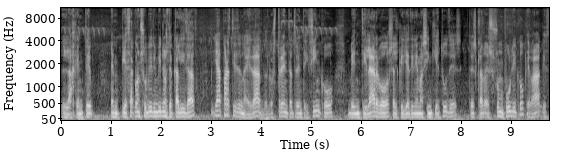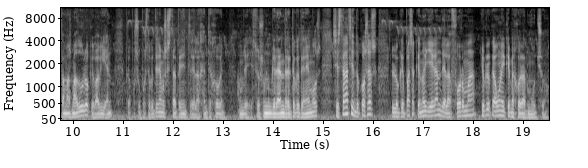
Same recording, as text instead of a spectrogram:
La gente empieza a consumir vinos de calidad ya a partir de una edad, de los 30, 35, 20 largos, el que ya tiene más inquietudes. Entonces, claro, eso es un público que va, que está más maduro, que va bien, pero por supuesto que tenemos que estar pendiente de la gente joven. Hombre, esto es un gran reto que tenemos. Se están haciendo cosas, lo que pasa que no llegan de la forma, yo creo que aún hay que mejorar mucho.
